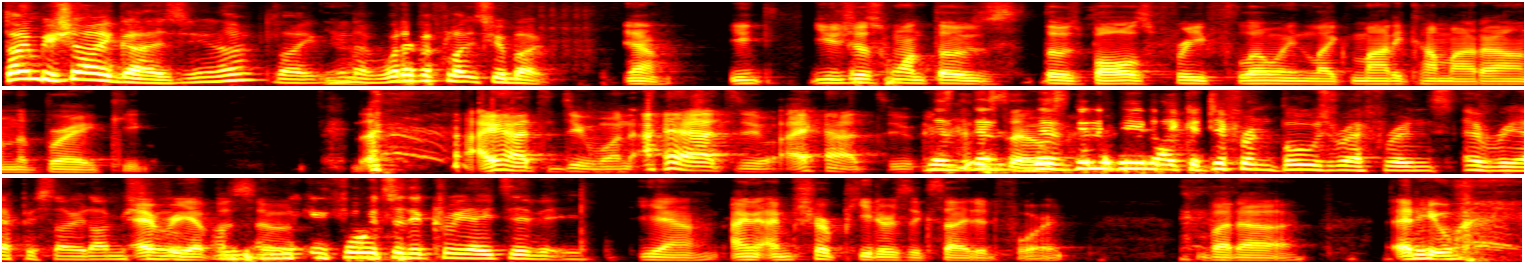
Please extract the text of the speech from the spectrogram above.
Don't be shy, guys. You know, like, yeah. you know, whatever floats your boat. Yeah. You you just want those those balls free flowing like Mady Camara on the break. I had to do one. I had to. I had to. There's, there's, so, there's going to be like a different balls reference every episode. I'm sure. Every episode. I'm, looking forward to the creativity. Yeah, I, am sure Peter's excited for it. But uh, anyway,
